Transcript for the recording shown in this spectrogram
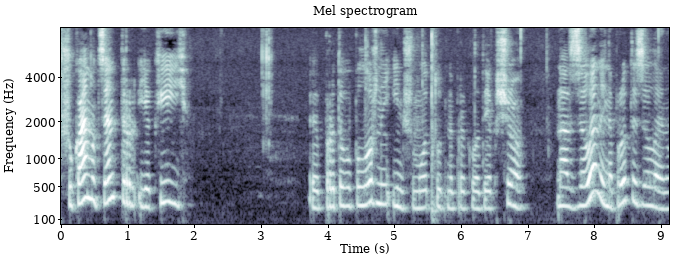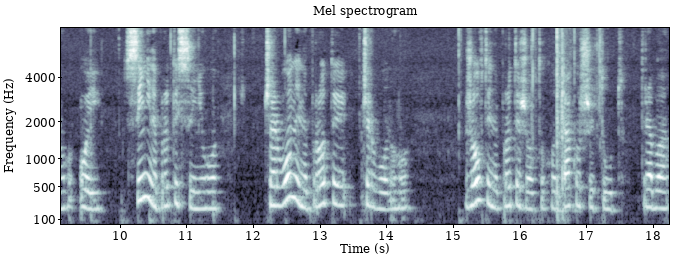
шукаємо центр, який е, противоположний іншому. От тут, наприклад, якщо у нас зелений напроти зеленого, ой, синій напроти синього, червоний напроти червоного, жовтий напроти жовтого. Також і тут. Треба,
